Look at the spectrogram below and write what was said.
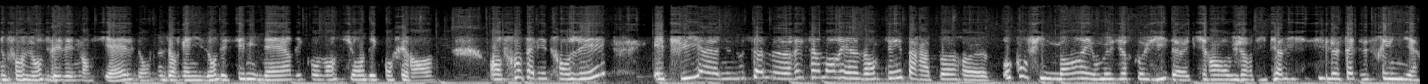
nous faisons de l'événementiel, donc nous organisons des séminaires, des conventions, des conférences en France à l'étranger. Et puis nous nous sommes récemment réinventés par rapport au confinement et aux mesures Covid qui rend aujourd'hui bien difficile le fait de se réunir.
